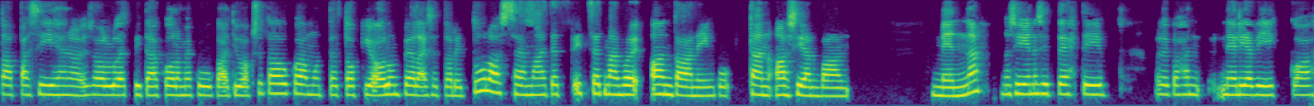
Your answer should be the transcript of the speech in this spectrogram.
tapa siihen olisi ollut, että pitää kolme kuukautta juoksutaukoa, mutta toki olympialaiset oli tulossa ja mä ajattelin, että itse, että mä en voi antaa niin kuin, tämän asian vaan mennä. No siinä sitten tehtiin, olikohan neljä viikkoa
